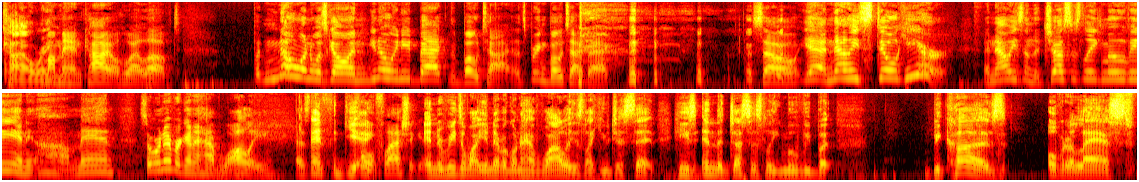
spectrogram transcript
Kyle my man Kyle, who I loved. But no one was going, you know, we need back the bow tie. Let's bring bow tie back. so, yeah, and now he's still here. And now he's in the Justice League movie. And, oh, man. So we're never going to have Wally as the and f- yeah, full Flash again. And the reason why you're never going to have Wally is like you just said, he's in the Justice League movie, but because over the last,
